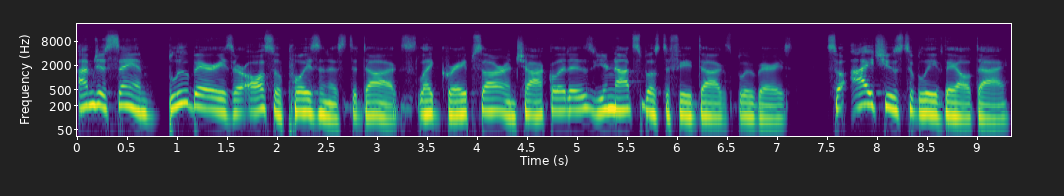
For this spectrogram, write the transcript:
I'm just saying, blueberries are also poisonous to dogs, like grapes are and chocolate is. You're not supposed to feed dogs blueberries. So I choose to believe they all die.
